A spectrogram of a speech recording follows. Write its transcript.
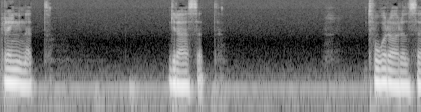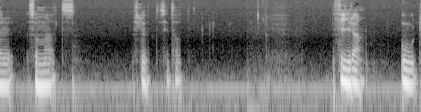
Regnet. Gräset två rörelser som möts. Slut citat. 4. Ord.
